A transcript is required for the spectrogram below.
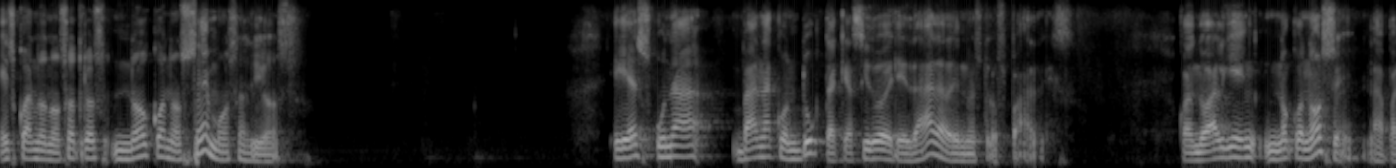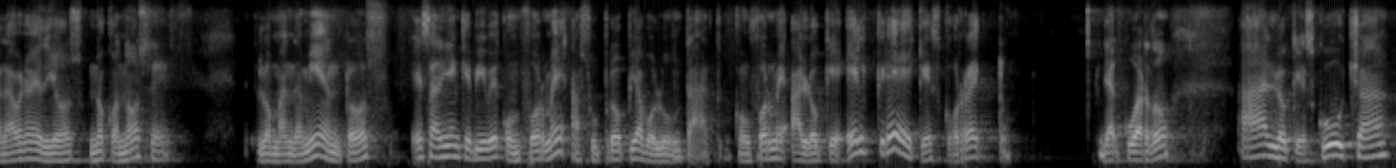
Es cuando nosotros no conocemos a Dios. Y es una vana conducta que ha sido heredada de nuestros padres. Cuando alguien no conoce la palabra de Dios, no conoce los mandamientos, es alguien que vive conforme a su propia voluntad, conforme a lo que él cree que es correcto, de acuerdo a lo que escucha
